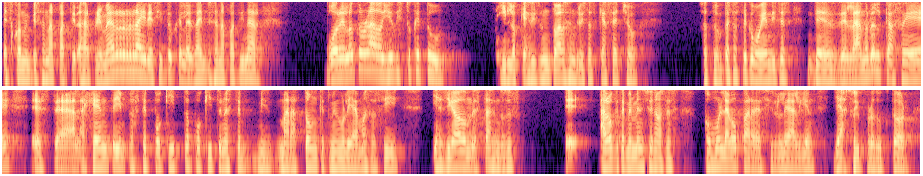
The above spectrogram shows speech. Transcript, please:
es cuando empiezan a patinar. O el primer airecito que les da empiezan a patinar. Por el otro lado, yo he visto que tú y lo que has visto en todas las entrevistas que has hecho, o sea, tú empezaste, como bien dices, desde el del café este, a la gente y empezaste poquito a poquito en este maratón que tú mismo le llamas así y has llegado a donde estás. Entonces, eh, algo que también mencionabas es cómo le hago para decirle a alguien ya soy productor.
